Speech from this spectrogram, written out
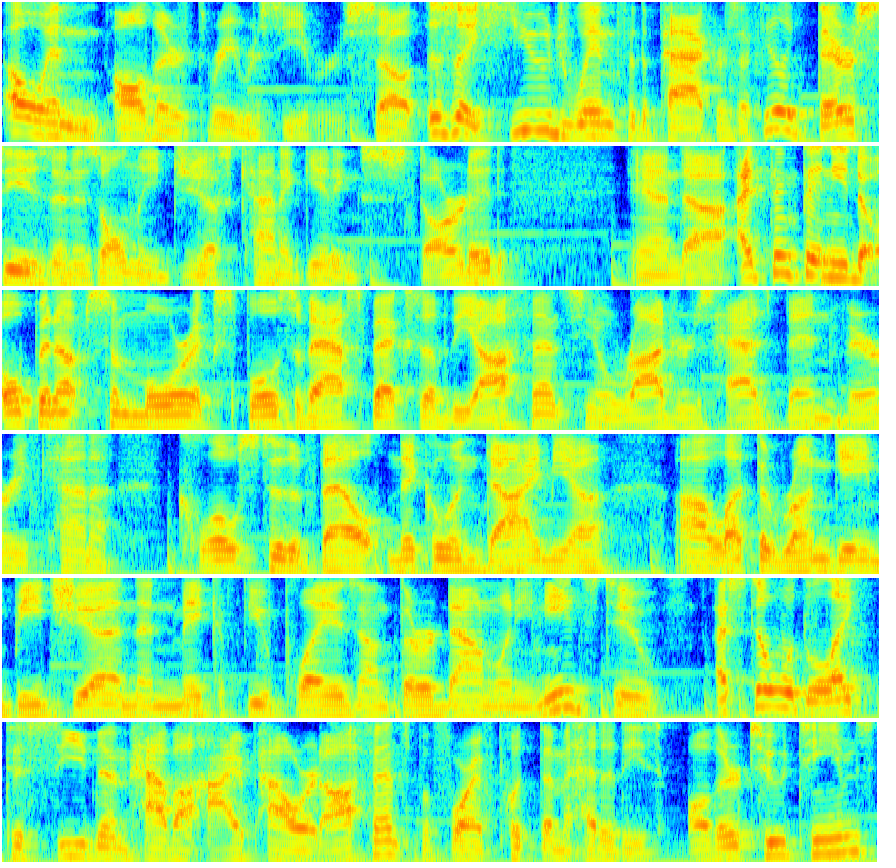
Oh, and all their three receivers. So this is a huge win for the Packers. I feel like their season is only just kind of getting started. And uh, I think they need to open up some more explosive aspects of the offense. You know, Rodgers has been very kind of close to the belt, nickel and dime you, uh, let the run game beat you, and then make a few plays on third down when he needs to. I still would like to see them have a high powered offense before I put them ahead of these other two teams,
